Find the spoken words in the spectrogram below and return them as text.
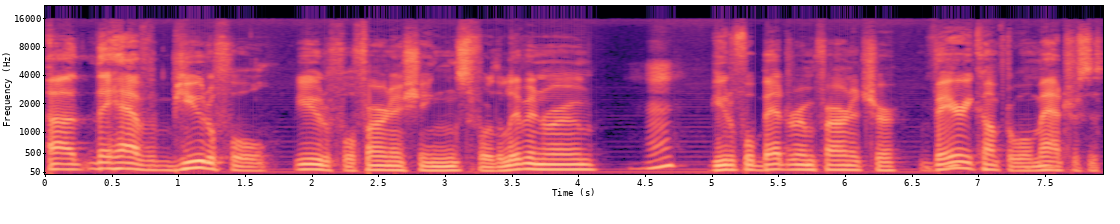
Uh, they have beautiful, beautiful furnishings for the living room, Mm-hmm. beautiful bedroom furniture, very comfortable mattresses.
